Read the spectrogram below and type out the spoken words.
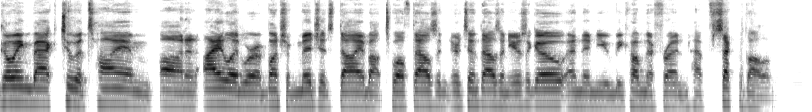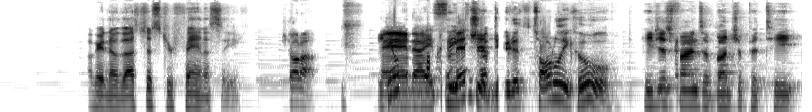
going back to a time on an island where a bunch of midgets die about twelve thousand or ten thousand years ago, and then you become their friend and have sex with all of them. Okay, no, that's just your fantasy. Shut up. And I Fuck think midget, dude. It's totally cool. He just finds a bunch of petite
